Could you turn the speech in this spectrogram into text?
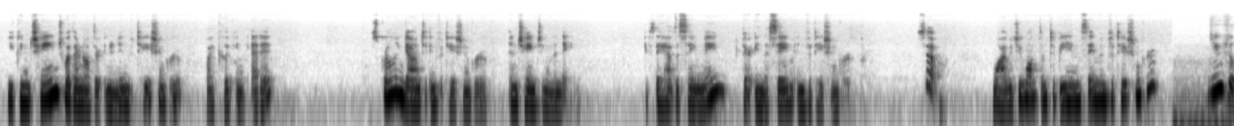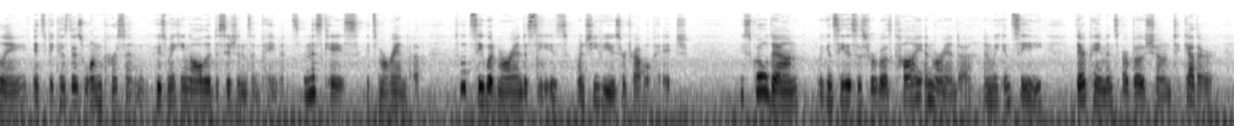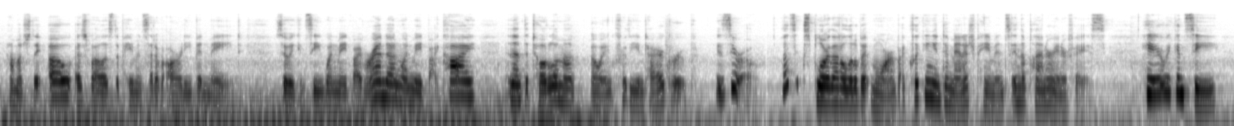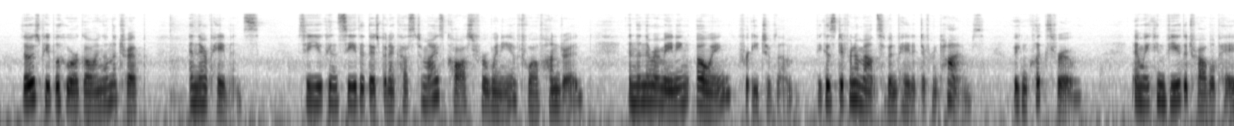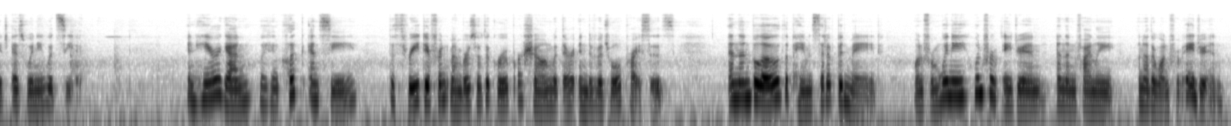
You can change whether or not they're in an invitation group by clicking Edit, scrolling down to Invitation Group, and changing the name. If they have the same name, they're in the same invitation group. So, why would you want them to be in the same invitation group? Usually, it's because there's one person who's making all the decisions and payments. In this case, it's Miranda. So let's see what Miranda sees when she views her travel page. We scroll down, we can see this is for both Kai and Miranda, and we can see their payments are both shown together, how much they owe, as well as the payments that have already been made. So we can see one made by Miranda and one made by Kai, and then the total amount owing for the entire group is zero. Let's explore that a little bit more by clicking into Manage Payments in the Planner interface. Here we can see those people who are going on the trip and their payments. So you can see that there's been a customized cost for Winnie of 1200 and then the remaining owing for each of them because different amounts have been paid at different times. We can click through and we can view the travel page as Winnie would see it. And here again, we can click and see the three different members of the group are shown with their individual prices. And then below the payments that have been made, one from Winnie, one from Adrian, and then finally another one from Adrian.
